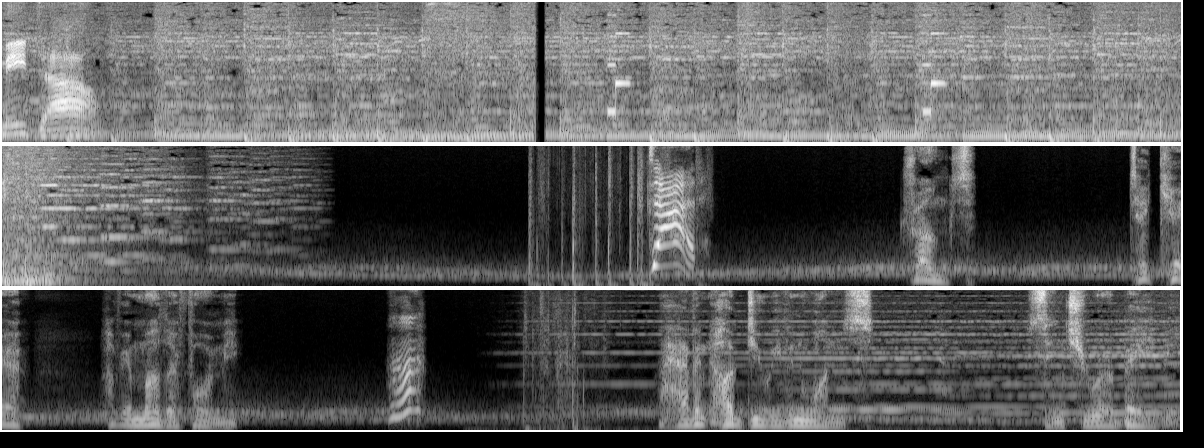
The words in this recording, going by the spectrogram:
Me down. Dad! Trunks, take care of your mother for me. Huh? I haven't hugged you even once since you were a baby.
